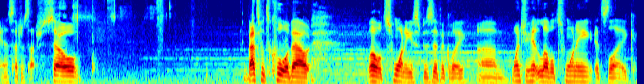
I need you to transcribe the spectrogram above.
and such and such. So that's what's cool about level 20 specifically. Um, once you hit level 20, it's like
